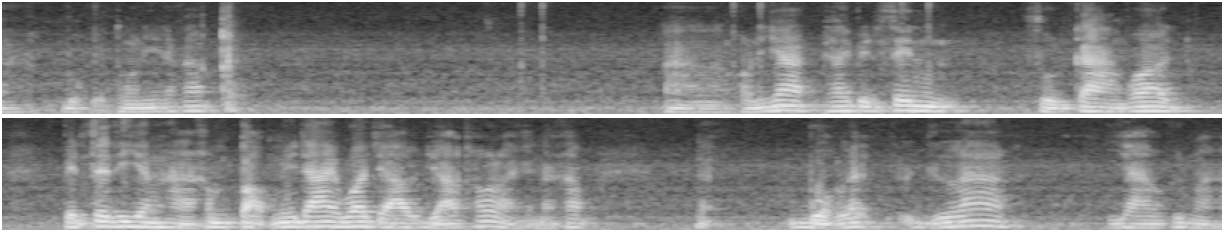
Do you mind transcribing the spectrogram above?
นะบวกจากตรงนี้นะครับ อ่า ขออนุญาตใช้เป็นเส้น ศูนย์กลางเพราะว่าเป็นเส้นที่ยังหาคำตอบไม่ได้ว่าจะยาวยาวเท่าไหร่นะครับบวกและลากยาวขึ้นมา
